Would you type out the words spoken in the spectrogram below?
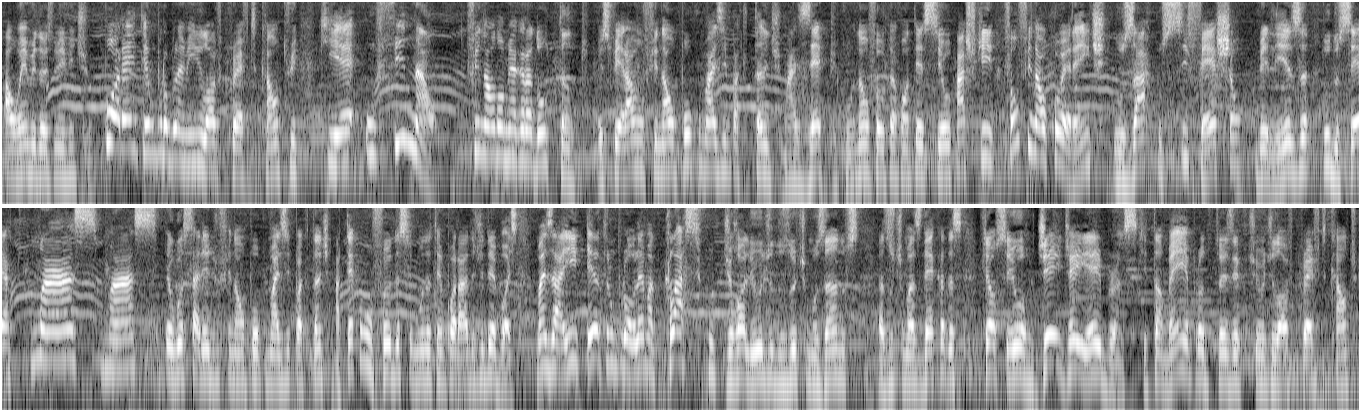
ao Emmy 2021. Porém, tem um probleminha em Lovecraft Country, que é o final o final não me agradou tanto. Eu esperava um final um pouco mais impactante, mais épico. Não foi o que aconteceu. Acho que foi um final coerente. Os arcos se fecham, beleza, tudo certo. Mas, mas, eu gostaria de um final um pouco mais impactante, até como foi o da segunda temporada de The Boys. Mas aí entra um problema clássico de Hollywood dos últimos anos, das últimas décadas, que é o senhor J.J. Abrams, que também é produtor executivo de Lovecraft Country.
